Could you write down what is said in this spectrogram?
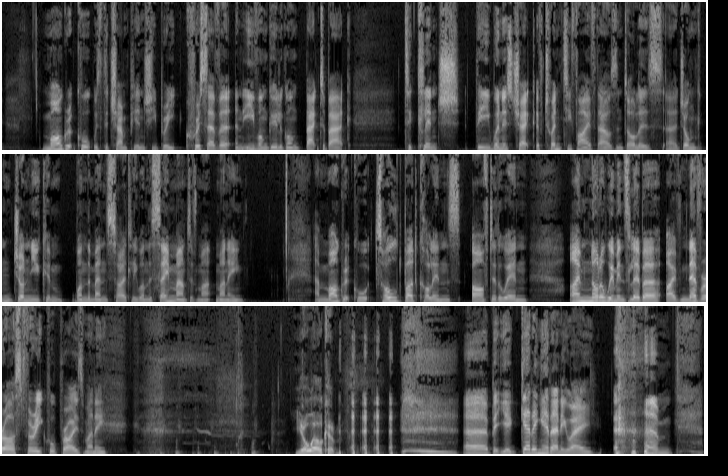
Margaret Court was the champion. She beat Chris Evert and Evonne Goolagong back to back to clinch the winner's check of $25,000. Uh, John, John Newcombe won the men's title. He won the same amount of mo- money. And Margaret Court told Bud Collins after the win, I'm not a women's libber. I've never asked for equal prize money. You're welcome. uh, but you're getting it anyway. um,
